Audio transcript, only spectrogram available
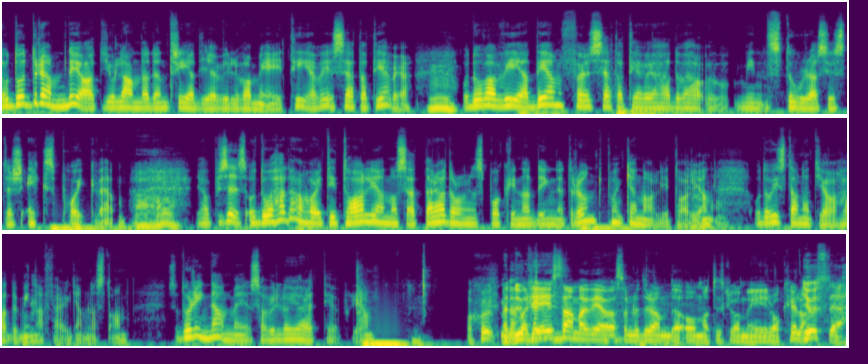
Och då drömde jag att Jolanda den tredje ville vara med i tv, i ZTV. Mm. Och då var vdn för ZTV, hade var min stora systers ex-pojkvän. Ja, precis. Och då hade han varit i Italien och sett, där hade de en spåkvinna dygnet runt på en kanal i Italien. Och då visste han att jag hade min affär i Gamla stan. Så då ringde han mig och sa, vill du göra ett tv-program? Vad sjukt. Men, Men, du var kan det ju... i samma veva som du drömde om att du skulle vara med i Rockhyllan? Just det.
